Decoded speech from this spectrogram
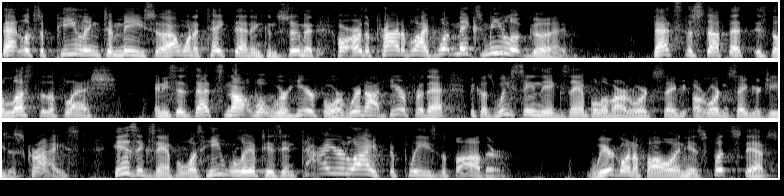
that looks appealing to me, so I want to take that and consume it. Or, or the pride of life. What makes me look good? That's the stuff that is the lust of the flesh. And he says that's not what we're here for. We're not here for that because we've seen the example of our Lord, Savior, our Lord and Savior Jesus Christ. His example was he lived his entire life to please the Father. We're going to follow in his footsteps,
